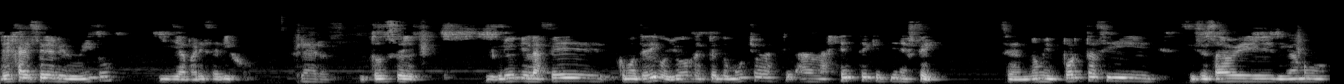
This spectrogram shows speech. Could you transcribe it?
deja de ser el erudito y aparece el hijo. claro. Entonces, yo creo que la fe, como te digo, yo respeto mucho a la, a la gente que tiene fe. O sea, no me importa si, si se sabe, digamos,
